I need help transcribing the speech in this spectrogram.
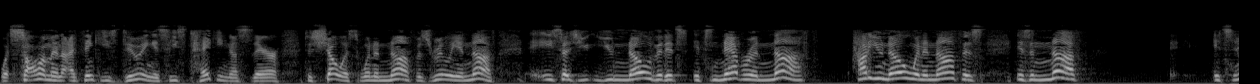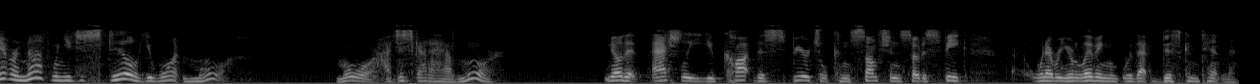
What Solomon, I think he's doing is he's taking us there to show us when enough is really enough. He says, you, you know that it's, it's never enough. How do you know when enough is, is enough? It's never enough when you just still, you want more. More. I just got to have more. You know that actually you've caught this spiritual consumption, so to speak, whenever you're living with that discontentment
